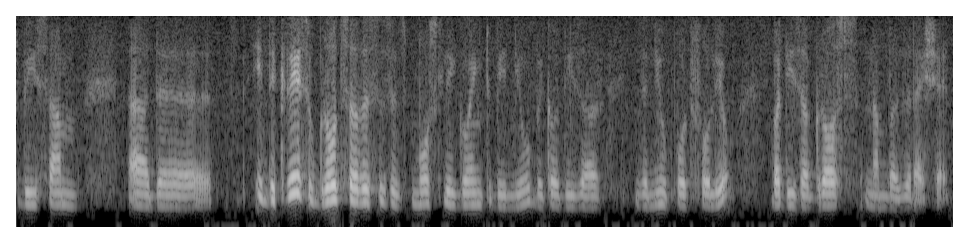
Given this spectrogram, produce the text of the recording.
to be some, uh, the in the case of growth services it's mostly going to be new because these are the new portfolio, but these are gross numbers that I shared.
